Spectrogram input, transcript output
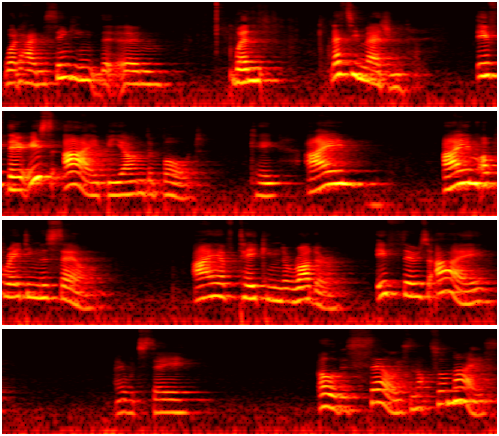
what I'm thinking, the, um, when let's imagine if there is I beyond the boat, okay, I'm I'm operating the sail. I have taken the rudder. If there's I, I would say, oh, this sail is not so nice.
